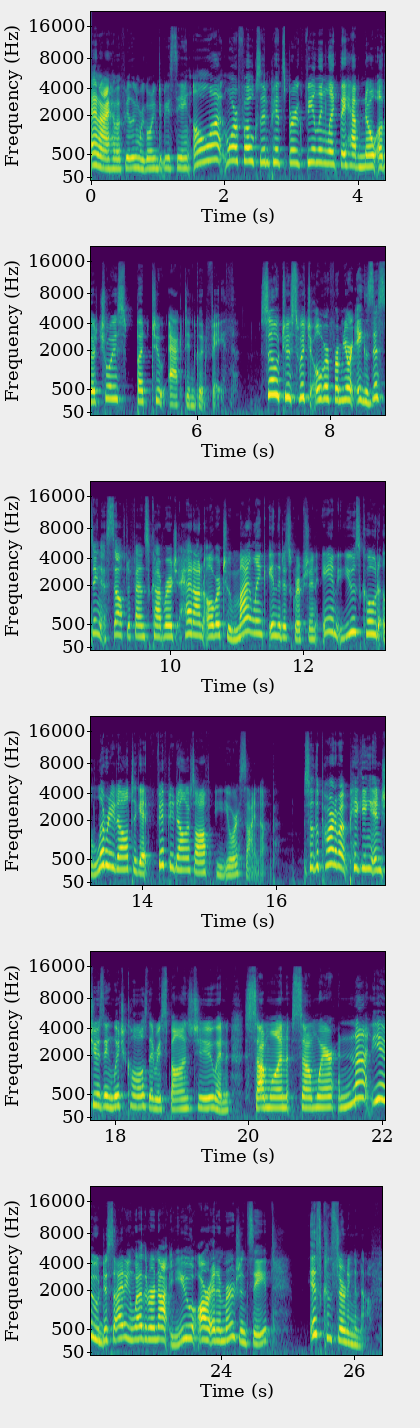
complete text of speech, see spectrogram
And I have a feeling we're going to be seeing a lot more folks in Pittsburgh feeling like they have no other choice but to act in good faith. So to switch over from your existing self-defense coverage, head on over to my link in the description and use code LibertyDoll to get $50 off your sign up. So the part about picking and choosing which calls they respond to and someone somewhere, not you, deciding whether or not you are an emergency is concerning enough.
